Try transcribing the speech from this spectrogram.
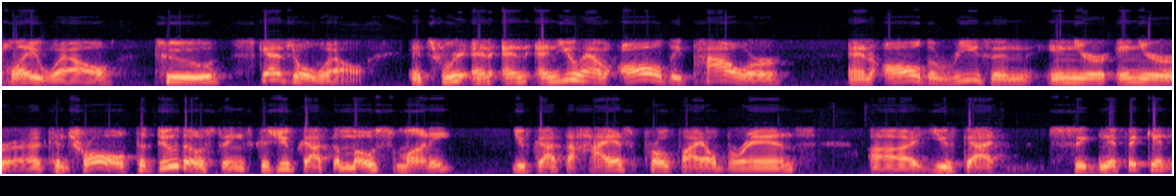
play well, to schedule well. It's re- and, and and you have all the power and all the reason in your in your uh, control to do those things because you've got the most money, you've got the highest profile brands, uh, you've got significant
